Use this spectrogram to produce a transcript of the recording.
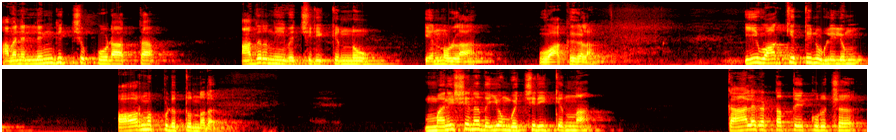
അവനെ ലംഘിച്ചുകൂടാത്ത അതിർ നീ വച്ചിരിക്കുന്നു എന്നുള്ള വാക്കുകളാണ്. ഈ വാക്യത്തിനുള്ളിലും ഓർമ്മപ്പെടുത്തുന്നത് മനുഷ്യന് ദൈവം വച്ചിരിക്കുന്ന കാലഘട്ടത്തെക്കുറിച്ച്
